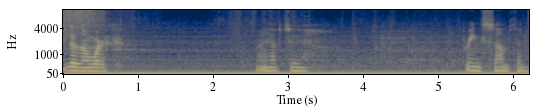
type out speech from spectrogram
It doesn't work. I have to bring something.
